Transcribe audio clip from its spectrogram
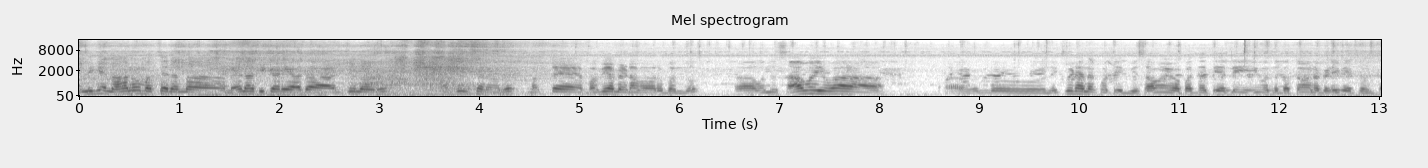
ಇಲ್ಲಿಗೆ ನಾನು ಮತ್ತೆ ನನ್ನ ಮೇಲಾಧಿಕಾರಿಯಾದ ಅರ್ಜುನ್ ಅವರು ಅರ್ಜುನ್ ಸರ್ ಅವರು ಮತ್ತೆ ಭವ್ಯ ಮೇಡಮ್ ಅವರು ಬಂದು ಒಂದು ಸಾವಯವ ಒಂದು ಲಿಕ್ವಿಡ್ ಅನ್ನ ಕೊಟ್ಟಿದ್ವಿ ಸಾವಯವ ಪದ್ಧತಿಯಲ್ಲಿ ಈ ಒಂದು ಭತ್ತವನ್ನು ಬೆಳಿಬೇಕು ಅಂತ.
